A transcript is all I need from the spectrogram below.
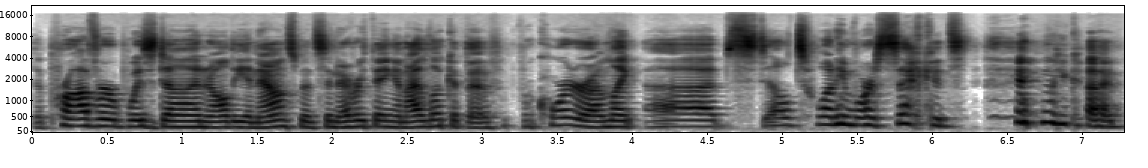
the proverb was done and all the announcements and everything. And I look at the recorder, I'm like, uh, still twenty more seconds. and we got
